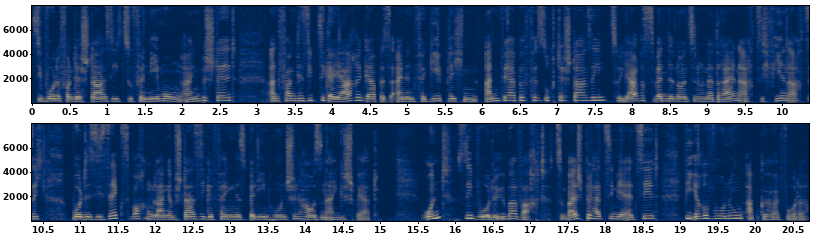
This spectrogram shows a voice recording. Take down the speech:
Sie wurde von der Stasi zu Vernehmungen einbestellt. Anfang der 70er Jahre gab es einen vergeblichen Anwerbeversuch der Stasi. Zur Jahreswende 1983-84 wurde sie sechs Wochen lang im Stasi-Gefängnis Berlin-Hohenschönhausen eingesperrt. Und sie wurde überwacht. Zum Beispiel hat sie mir erzählt, wie ihre Wohnung abgehört wurde.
